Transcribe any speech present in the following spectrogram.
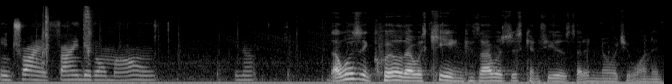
and try and find it on my own. You know? That wasn't Quill, that was King, because I was just confused. I didn't know what you wanted.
